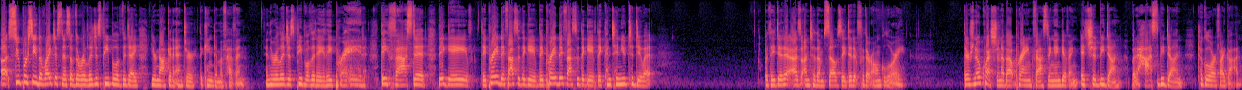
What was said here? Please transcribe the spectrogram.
uh, supersede the righteousness of the religious people of the day, you're not going to enter the kingdom of heaven. And the religious people of the day, they prayed, they fasted, they gave. They prayed, they fasted, they gave. They prayed, they fasted, they gave. They continued to do it. But they did it as unto themselves, they did it for their own glory. There's no question about praying, fasting, and giving. It should be done, but it has to be done to glorify God.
